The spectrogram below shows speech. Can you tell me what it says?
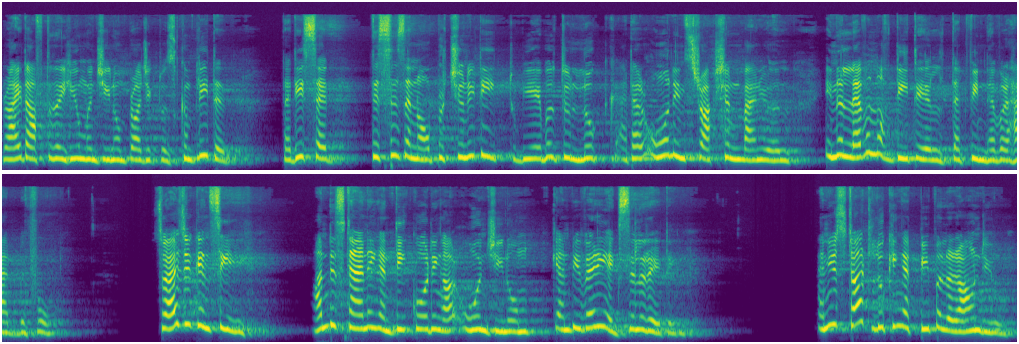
right after the Human Genome Project was completed, that he said, this is an opportunity to be able to look at our own instruction manual in a level of detail that we never had before. So as you can see, understanding and decoding our own genome can be very exhilarating. And you start looking at people around you.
